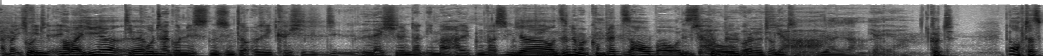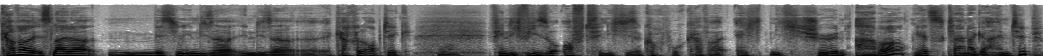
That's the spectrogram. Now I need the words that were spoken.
aber ich Gut, finde, aber hier die ähm, Protagonisten sind doch, also die Köche, die, lächeln dann immer, halten was in Ja, und sind immer komplett sauber und Sauber, gebügelt. Und, ja. ja, ja. Ja, ja. Gut. Auch das Cover ist leider ein bisschen in dieser, in dieser äh, Kacheloptik. Finde ich, wie so oft, finde ich diese Kochbuchcover echt nicht schön. Aber jetzt kleiner Geheimtipp.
